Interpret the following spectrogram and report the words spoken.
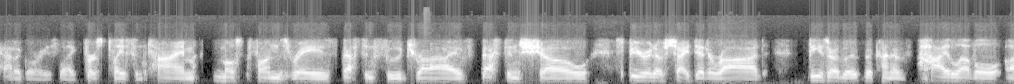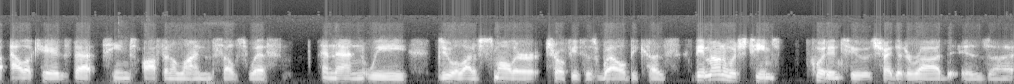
categories, like first place in time, most funds raised, best in food drive, best in show, spirit of Shiditarod. These are the, the kind of high level uh, allocades that teams often align themselves with. And then we do a lot of smaller trophies as well because the amount in which teams put into Shiditarod is uh,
